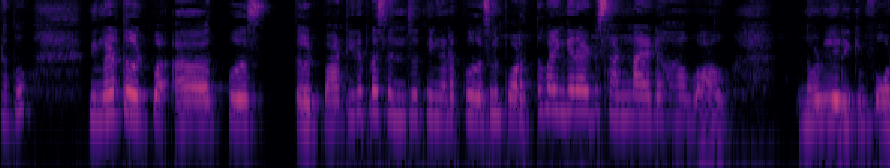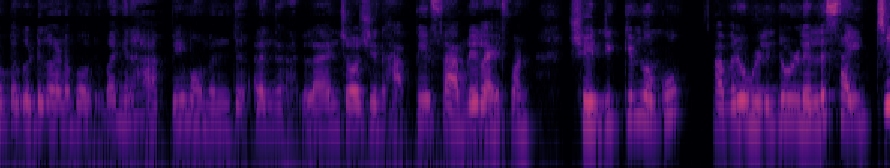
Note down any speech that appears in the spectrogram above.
അപ്പോൾ നിങ്ങളുടെ തേർഡ് പേഴ്സ് തേർഡ് പാർട്ടിയുടെ പ്രസൻസ് നിങ്ങളുടെ പേഴ്സൺ പുറത്ത് ഭയങ്കരമായിട്ട് സണ്ണായിട്ട് വാവ് നമ്മൾ വിചാരിക്കും ഫോട്ടോ ഒക്കെ ഇട്ട് കാണുമ്പോൾ ഭയങ്കര ഹാപ്പി മൊമെന്റ് അല്ലെങ്കിൽ എൻജോയ് ചെയ്യുന്ന ഹാപ്പി ഫാമിലി ലൈഫാണ് ശരിക്കും നോക്കൂ അവർ ഉള്ളിന്റെ ഉള്ളിൽ സഹിച്ച്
